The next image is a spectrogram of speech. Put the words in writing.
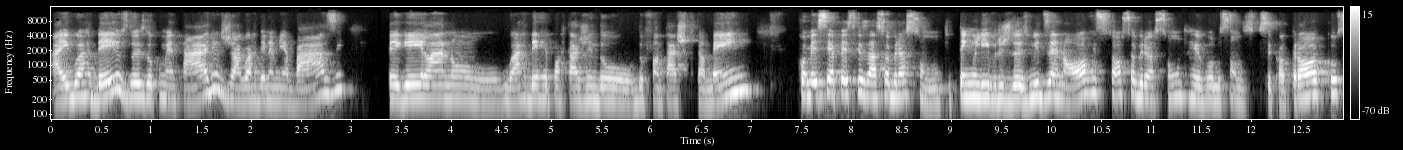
Aí guardei os dois documentários, já guardei na minha base, peguei lá no. guardei reportagem do, do Fantástico também. Comecei a pesquisar sobre o assunto. Tem um livro de 2019 só sobre o assunto, Revolução dos Psicotrópicos.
